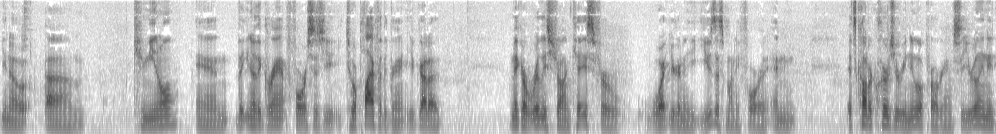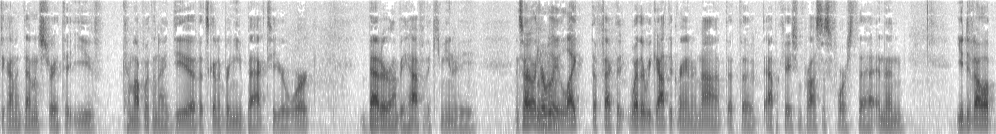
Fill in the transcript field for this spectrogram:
you know, um, communal, and the, you know the grant forces you to apply for the grant. You've got to make a really strong case for what you're going to use this money for, and it's called a clergy renewal program. So you really need to kind of demonstrate that you've come up with an idea that's going to bring you back to your work better on behalf of the community. And so, like, I really liked the fact that whether we got the grant or not, that the application process forced that, and then you develop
